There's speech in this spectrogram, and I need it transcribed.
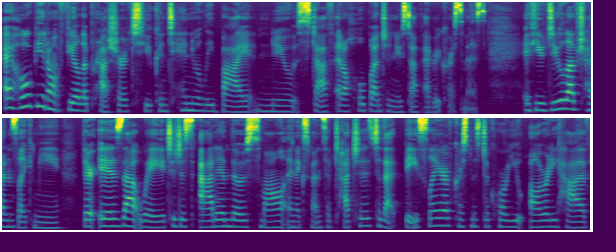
I hope you don't feel the pressure to continually buy new stuff and a whole bunch of new stuff every Christmas. If you do love trends like me, there is that way to just add in those small, inexpensive touches to that base layer of Christmas decor you already have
